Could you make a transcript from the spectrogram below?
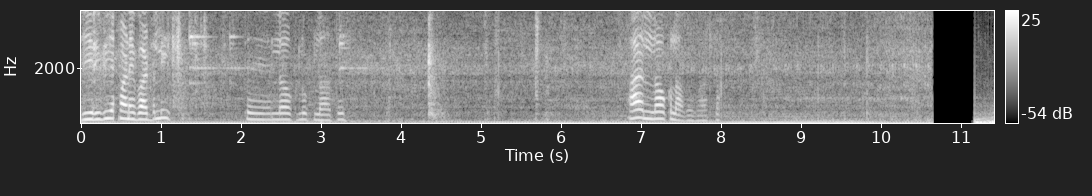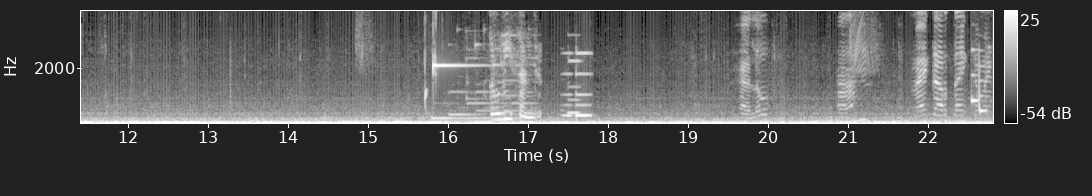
ਜੀਰੀ ਵੀ ਆਪਾਂ ਨੇ ਵੱਢ ਲਈ ਤੇ ਲੋਕ ਲੁਕ ਲਾ ਤੇ ਆ ਲੋਕ ਲਾ ਦੋ ਬਾਹਰ ਦਾ। Only Sandra. ਹੈਲੋ ਹਾਂ? ਮੈਂ ਕਰਦਾ ਇੱਕ ਮਿੰਟ।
